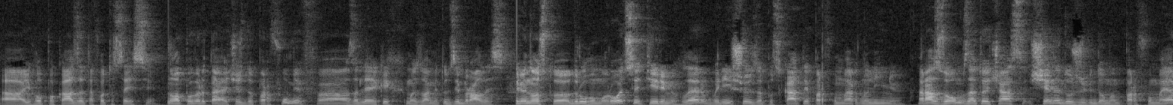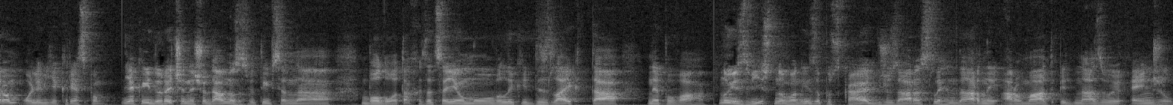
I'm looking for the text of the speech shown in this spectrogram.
його покази та фотосесії. Ну а повертаючись до парфумів, задля яких ми з вами тут зібрались, у 92-му році Тірі Мюглер вирішує запускати парфумерну лінію разом з на той час ще не дуже відомим парфумером Олів'є Креспом, який, до речі, нещодавно засвітився на болотах. За це йому великий дизлайк та неповага. Ну і звісно, вони запускають вже зараз легендарний аромат під назвою Angel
